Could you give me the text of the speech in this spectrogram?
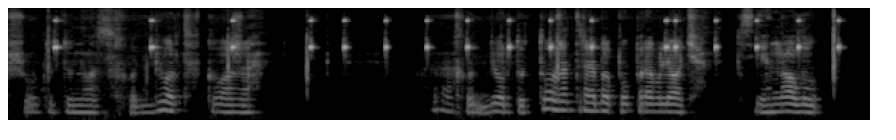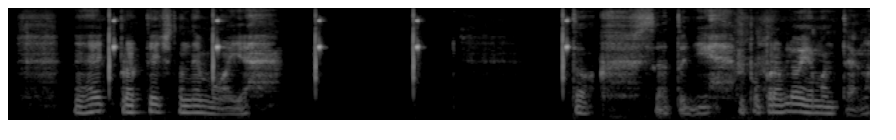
Що тут у нас Hotbird каже? Hotbird тут теж треба поправляти. Сигналу геть практично немає. Так, все тоді поправляємо антенну.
